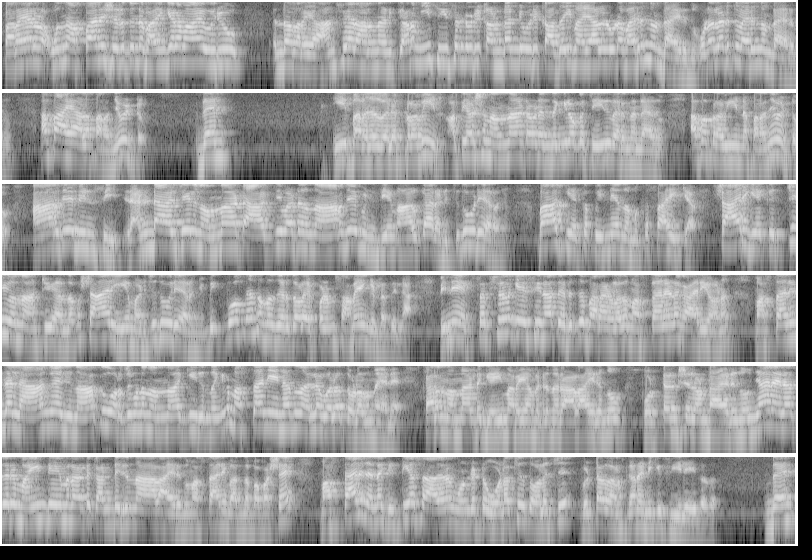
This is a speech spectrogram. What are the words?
പറയാനുള്ള ഒന്ന് അപ്പാനി ശരത്തിന്റെ ഭയങ്കരമായ ഒരു എന്താ പറയാ അൺഫെയർ ആണെന്ന് എനിക്ക് കാരണം ഈ സീസണിന്റെ ഒരു കണ്ടന്റ് ഒരു കഥയും അയാളിലൂടെ വരുന്നുണ്ടായിരുന്നു. ഉടലെടുത്ത് വരുന്നുണ്ടായിരുന്നു. അപ്പൊ അയാളെ പറഞ്ഞു വിട്ടു. ദെൻ ഈ പറഞ്ഞതുപോലെ പ്രവീൺ അത്യാവശ്യം നന്നായിട്ട് അവിടെ എന്തെങ്കിലുമൊക്കെ ചെയ്തു വരുന്നുണ്ടായിരുന്നു. അപ്പൊ പ്രവീണിനെ പറഞ്ഞു വിട്ടു. ആർ ജെ ബിൻസി രണ്ടാഴ്ചയിൽ നന്നായിട്ട് ആക്റ്റീവായിട്ട് നിന്ന് ആർ ജെ ബിൻസിയും ആൾക്കാരടിച്ച് ദൂരെ എറിഞ്ഞു. ബാക്കിയൊക്കെ പിന്നെ നമുക്ക് സഹിക്കാം. ഷാരികയൊക്കെ ഇച്ചിരി ഒന്ന് ആക്റ്റീവ് ആയിരുന്നു ഷാരികയെ മടിച്ച് ദൂരെ എറിഞ്ഞു. ബിഗ് ബോസിനെ സംബന്ധിച്ചിടത്തോളം എപ്പോഴും സമയം കിട്ടത്തില്ല. പിന്നെ എക്സെപ്ഷണൽ കേസിനകത്ത് എടുത്ത് പറയാനുള്ളത് മസ്താനയുടെ കാര്യമാണ്. മസ്താനിയുടെ ലാംഗ്വേജ് നാക്ക് കുറച്ചും കൂടെ നന്നാക്കിയിരുന്നെങ്കിൽ മസ്താനി അതിനകത്ത് നല്ലപോലെ തുടർന്നേനെ. കാരണം നന്നായിട്ട് ഗെയിം അറിയാൻ പറ്റുന്ന ഒരാളായിരുന്നു. പൊട്ടൻഷ്യൽ ഉണ്ടായിരുന്നു. ഞാൻ അതിനകത്ത് ഒരു മൈൻഡ് ഗെയിമറായിട്ട് കണ്ടിരുന്ന ആളായിരുന്നു മസ്താനി വന്നപ്പോൾ പക്ഷേ മസ്താനി തന്നെ കിട്ടിയ സാധനം കൊണ്ടിട്ട് ഉടച്ച് തൊലച്ച് വിട്ടത് കണക്കാണ് എനിക്ക് ഫീൽ ചെയ്തത്. ദെൻ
